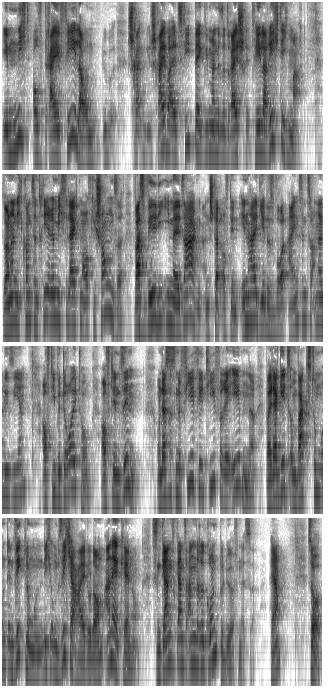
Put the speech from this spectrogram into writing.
eben nicht auf drei Fehler und schreibe als Feedback, wie man diese drei Fehler richtig macht, sondern ich konzentriere mich vielleicht mal auf die Chance. Was will die E-Mail sagen, anstatt auf den Inhalt jedes Wort einzeln zu analysieren, auf die Bedeutung, auf den Sinn. Und das ist eine viel, viel tiefere Ebene, weil da geht es um Wachstum und Entwicklung und nicht um Sicherheit oder um Anerkennung. Das sind ganz, ganz andere Grundbedürfnisse. Ja? So,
